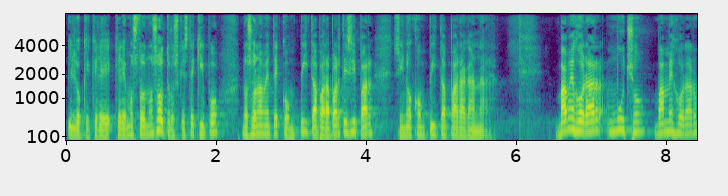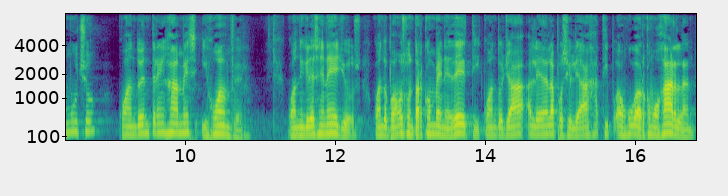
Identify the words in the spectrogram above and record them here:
y lo que queremos todos nosotros, que este equipo no solamente compita para participar, sino compita para ganar. Va a mejorar mucho, va a mejorar mucho cuando entren James y Juanfer. cuando ingresen ellos, cuando podamos contar con Benedetti, cuando ya le den la posibilidad a un jugador como Harlan,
